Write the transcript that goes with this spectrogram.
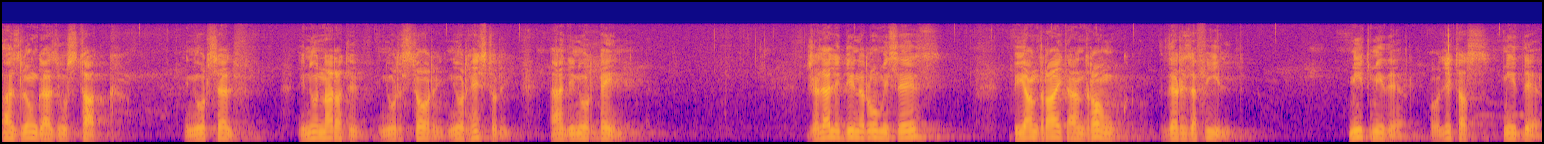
as long as you're stuck in yourself, in your narrative, in your story, in your history, and in your pain. Jalaluddin Rumi says, beyond right and wrong, there is a field. Meet me there, or let us meet there.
